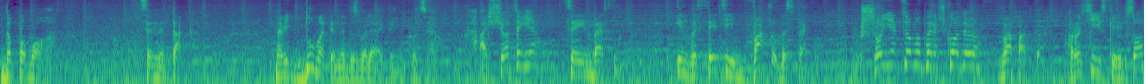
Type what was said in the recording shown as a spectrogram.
допомога. Це не так. Навіть думати не дозволяєте їм про це. А що це є? Це інвестмент. Інвестиції в вашу безпеку. Що є цьому перешкодою? Два фактори: російське ІПСО,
